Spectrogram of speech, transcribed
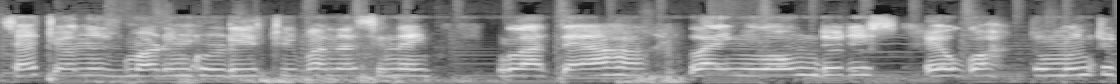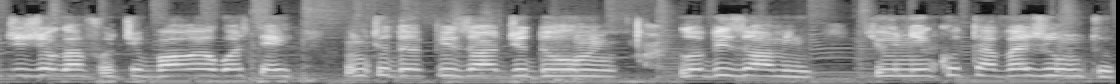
sete anos, moro em Curitiba, nasci na Inglaterra, lá em Londres. Eu gosto muito de jogar futebol. Eu gostei muito do episódio do hum, lobisomem, que o Nico tava junto.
